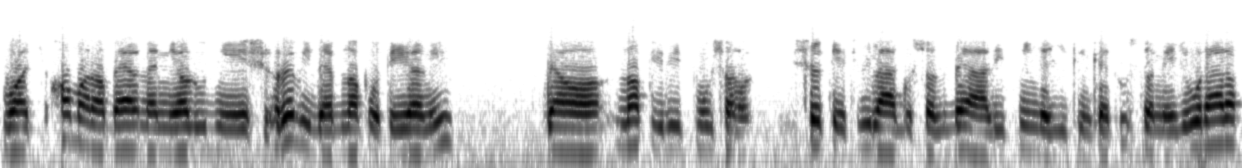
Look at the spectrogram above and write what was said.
vagy hamarabb elmenni aludni és rövidebb napot élni, de a napi ritmus, a sötét világos az beállít mindegyikünket 24 órára.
